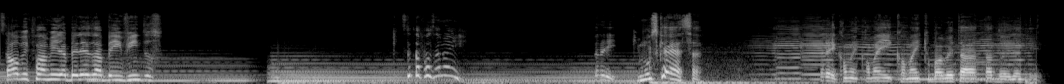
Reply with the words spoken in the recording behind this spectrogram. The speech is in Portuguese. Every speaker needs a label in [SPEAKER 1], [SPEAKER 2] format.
[SPEAKER 1] Salve família, beleza? Bem-vindos. O que você tá fazendo aí? Peraí, que música é essa? Peraí, calma aí, calma aí, calma aí que o bagulho tá, tá doido aqui.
